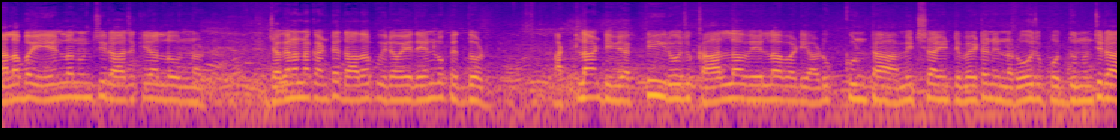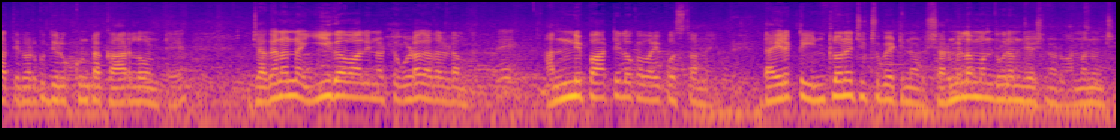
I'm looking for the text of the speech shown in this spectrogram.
నలభై ఏండ్ల నుంచి రాజకీయాల్లో ఉన్నాడు. జగనన్న కంటే దాదాపు ఇరవై ఐదేండ్లు పెద్దోడు. అట్లాంటి వ్యక్తి ఈరోజు కాళ్ళ వేళ్ళ పడి అడుక్కుంటా అమిత్ షా ఇంటి బయట నిన్న రోజు పొద్దు నుంచి రాత్రి వరకు తిరుక్కుంటా కారులో ఉంటే జగనన్న ఈగ వాలినట్టు కూడా కదలడం అన్ని పార్టీలు ఒక వైపు వస్తున్నాయి. డైరెక్ట్ ఇంట్లోనే చిచ్చు పెట్టినాడు. షర్మిలమ్మను దూరం చేసినాడు అన్న నుంచి.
